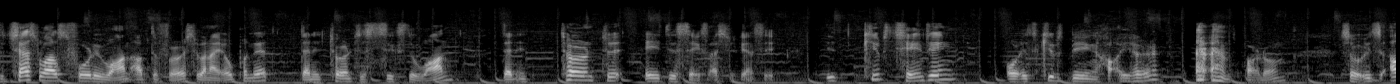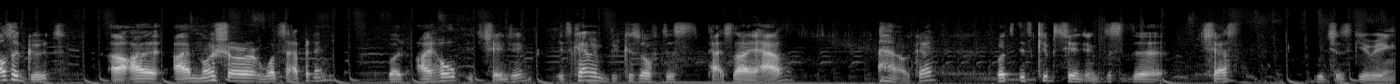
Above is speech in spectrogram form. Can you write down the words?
The chest was 41 at the first when I opened it, then it turned to 61, then it turned to 86 as you can see. It keeps changing or it keeps being higher, pardon. So it's also good. Uh, I, I'm not sure what's happening, but I hope it's changing. It's coming because of this patch that I have. okay but it keeps changing. This is the chest which is giving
